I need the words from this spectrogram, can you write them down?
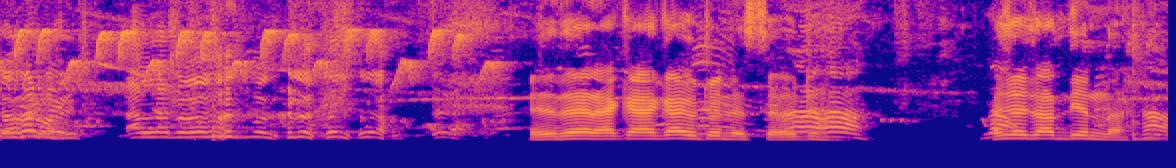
তো হ্যাঁ। এদের একা একাই উঠে নিচ্ছে উঠে যে জাত দিয়েন না। হ্যাঁ।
